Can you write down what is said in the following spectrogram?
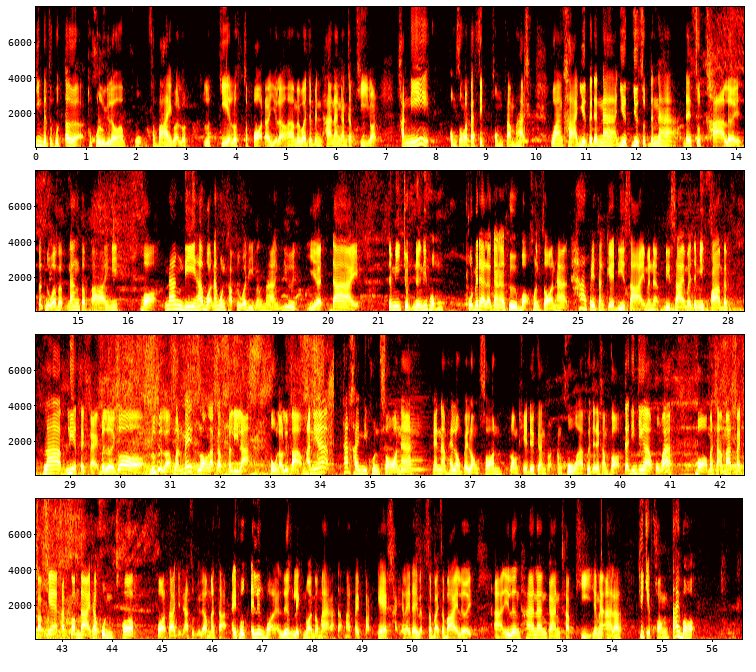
ยิ่งเป็นสกูตเตอร์ทุกคนรู้อยู่แล้วว่าโหสบายกว่ารถรถเกียร์รถสปอร์ตอะไรอยู่แล้วฮะไม่ว่าจะเป็นท่านั่งการขับขี่ก่อน คันนี้ผมส่ง180 ผมสามารถวางขายืดไปด้านหน้า ยืดยืดสุดด้านหน้า ได้สุดขาเลย ก็ถือว่าแบบนั่งสบายมีเบาะนั่งดีฮะเบาะนั่งคนขับถือว่าดีมาก ๆ ยืดเหยียดได้ จะมีจุดหนึ่งที่ผมพูดไม่ได้แล้วกันก็คือเบาะคนซ้อนฮะถ้าไปสังเกตดีไซน์มันอะดีไซน์มันจะมีความแบบ ราบเรียบแปลกๆไปเลย ก็รู้สึกว่ามันไม่รองรับกับสรีระสูตรเราหรือเปล่า อันเนี้ยถ้าใครมีคนซ้อนนะ แนะนำให้ลองไปลองซ้อนลองเทสด้วยกันก่อนทั้งคู่ฮะเพื่อจะได้คำตอบ แต่จริงๆอะผมว่าเบาะมันสามารถไปปรับแก้คัสตอมได้ ถ้าคุณชอบฟอร์ซ่า750อยู่แล้วมันสาไอ้พวกไอ้เรื่องเบาะเนี่ยเรื่องเล็กน้อยมากๆสามารถไปปรับแก้ไขอะไรได้แบบสบายๆเลย อ่านี่เรื่องท่านั่งการขับขี่ใช่ไหมอ่าแล้วที่เก็บของใต้เบาะ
